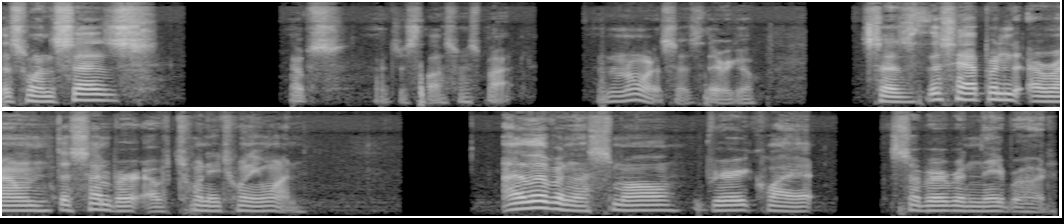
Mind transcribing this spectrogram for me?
This one says, "Oops, I just lost my spot. I don't know what it says. There we go." It says this happened around December of 2021. I live in a small, very quiet suburban neighborhood.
